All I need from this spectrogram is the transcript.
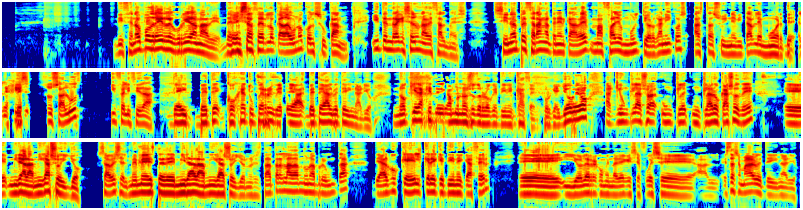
Dice, no podréis recurrir a nadie, debéis hacerlo cada uno con su can, y tendrá que ser una vez al mes. Si no, empezarán a tener cada vez más fallos multiorgánicos hasta su inevitable muerte. De- Elegís de- su salud y felicidad. Dave, vete, coge a tu perro y vete, a- vete al veterinario. No quieras que te digamos nosotros lo que tienes que hacer, porque yo veo aquí un, claso- un cl- un claro caso de, eh, mira, la amiga soy yo. ¿Sabes? El meme este de, mira, la amiga soy yo. Nos está trasladando una pregunta de algo que él cree que tiene que hacer eh, y yo le recomendaría que se fuese al, esta semana al veterinario.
